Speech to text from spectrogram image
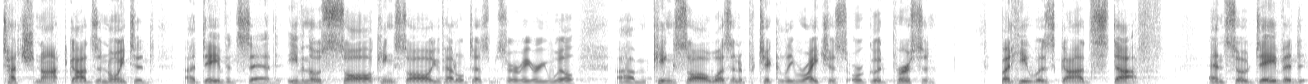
touch not God's anointed, uh, David said. Even though Saul, King Saul, you've had Old Testament survey or you will, um, King Saul wasn't a particularly righteous or good person, but he was God's stuff. And so David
